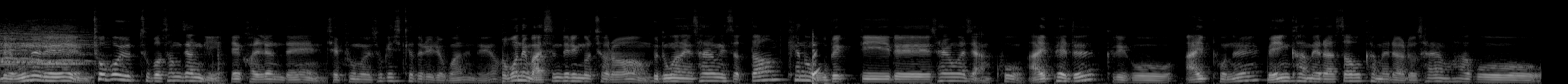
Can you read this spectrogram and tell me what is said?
네, 오늘은 초보 유튜버 성장기에 관련된 제품을 소개시켜 드리려고 하는데요. 저번에 말씀드린 것처럼 그동안에 사용했었던 캐논 500D를 사용하지 않고 아이패드 그리고 아이폰을 메인 카메라, 서브 카메라로 사용하고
